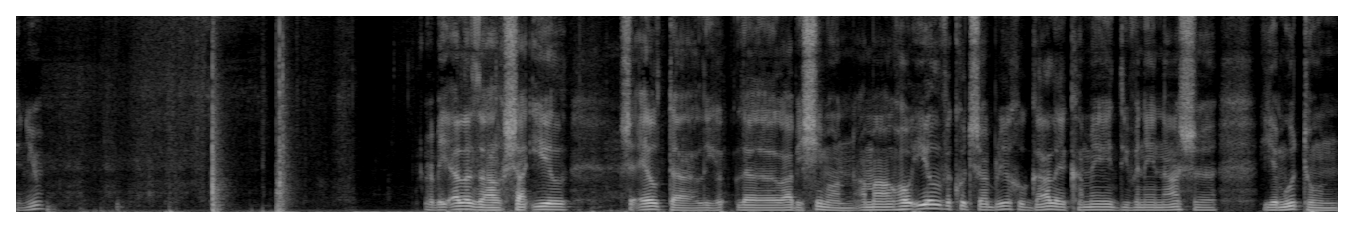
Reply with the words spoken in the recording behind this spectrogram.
continue. רבי אלעזר שאיל שאלתה לרבי שמעון, אמר, הואיל וקודשא בריך הוא גלה קמי דבני נשה ימותון,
